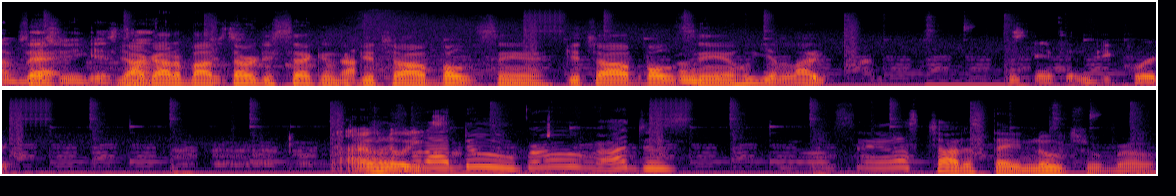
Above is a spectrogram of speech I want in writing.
I bet Chat, you he gets y'all stopped. got about 30 seconds to get y'all votes in. Get y'all votes in. Who you like? This game finna be quick. I don't know what what I do, bro. I just, you know what I'm saying? Let's try to stay neutral, bro.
